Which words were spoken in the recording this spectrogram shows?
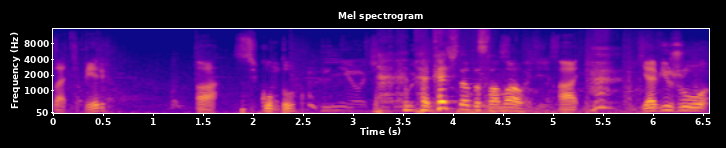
Да, теперь... А, секунду. Опять что-то сломал. А, я вижу...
